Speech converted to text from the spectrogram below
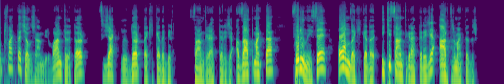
Mutfakta çalışan bir vantilatör sıcaklığı 4 dakikada bir santigrat derece azaltmakta, fırını ise 10 dakikada 2 santigrat derece artırmaktadır.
